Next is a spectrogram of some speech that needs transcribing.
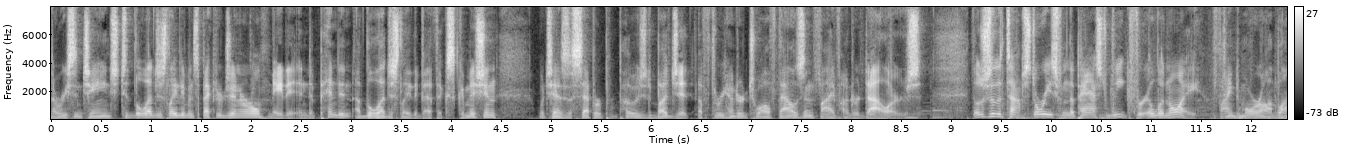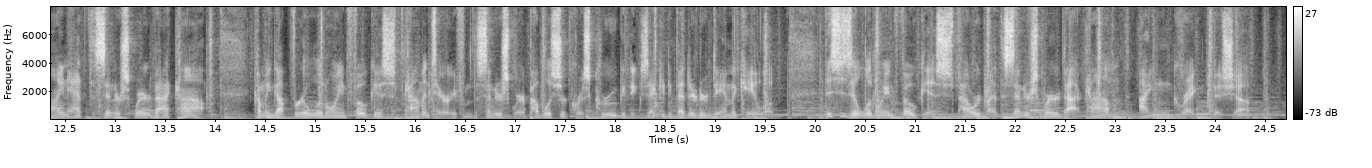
A recent change to the Legislative Inspector General made it independent of the Legislative Ethics Commission, which has a separate proposed budget of $312,500. Those are the top stories from the past week for Illinois. Find more online at thecentersquare.com. Coming up for Illinois in Focus, commentary from the Center Square publisher Chris Krug and executive editor Dan McCaleb. This is Illinois in Focus, powered by thecentersquare.com. I'm Greg Bishop.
